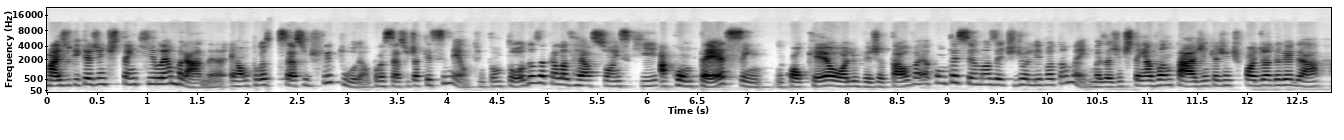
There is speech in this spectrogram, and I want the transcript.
Mas o que, que a gente tem que lembrar, né? É um processo de fritura, é um processo de aquecimento. Então, todas aquelas reações que acontecem em qualquer óleo vegetal vai acontecer no azeite de oliva também. Mas a gente tem a vantagem que a gente pode agregar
